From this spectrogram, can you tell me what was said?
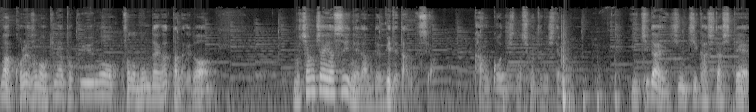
まあこれその沖縄特有のその問題があったんだけどむちゃむちゃ安い値段で受けてたんですよ。観光にの仕事にしても。1台1日貸し出して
